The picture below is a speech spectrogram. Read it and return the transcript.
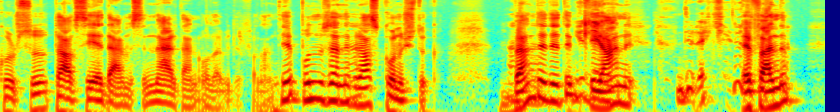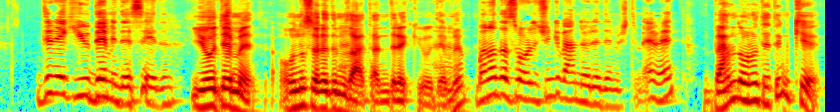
kursu tavsiye eder misin? Nereden olabilir falan diye. Bunun üzerine biraz konuştuk. Ben de dedim ki Udemy. yani Direkt. efendim Direkt Udemy deseydin. Udemy onu söyledim zaten direkt Udemy. Bana da sordu çünkü ben de öyle demiştim. Evet. Ben de ona dedim ki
